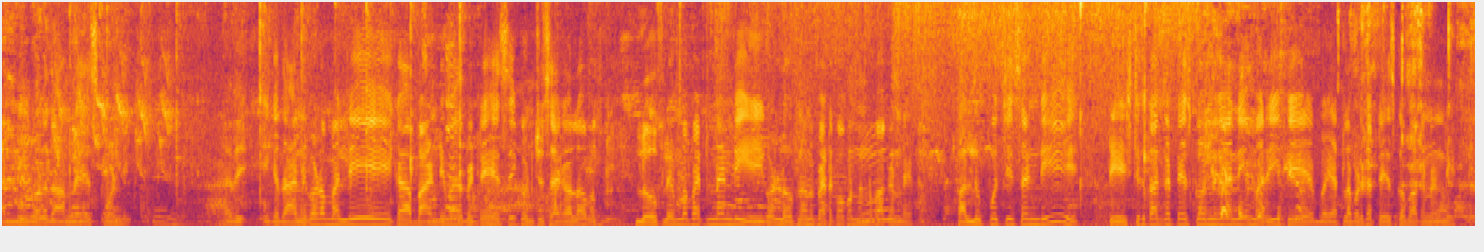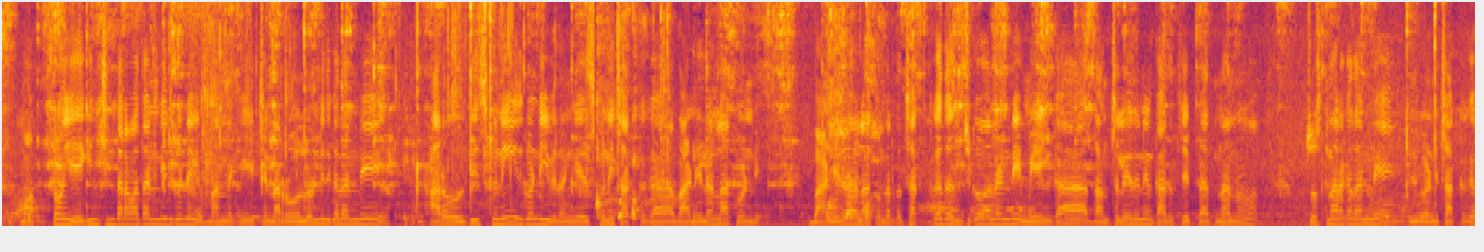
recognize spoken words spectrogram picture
అన్నీ కూడా దానిలో వేసుకోండి. అది ఇక దాన్ని కూడా మళ్ళీ ఇక బాండి మీద పెట్టేసి కొంచెం సెగలో లో ఫ్లేమ్లో పెట్టండి ఇవి కూడా లో ఫ్లేమ్లో పెట్టుకోకుండా ఉండబాకండి. కల్లుప్పు వచ్చేసండి. టేస్ట్కి తగ్గట్టు వేసుకోండి కానీ మరీ ఎట్లా పడితే అట్లా వేసుకోబాకండి మొత్తం వేగించిన తర్వాత అండి ఇదిగోండి మనకి చిన్న రోల్ ఉండేది కదండి. ఆ రోల్ తీసుకుని ఇదిగోండి ఈ విధంగా వేసుకుని చక్కగా బాండీలో లాక్కోండి. బాండీలో లాక్కున్న తర్వాత చక్కగా దంచుకోవాలండి. మీ ఇంకా దంచలేదు నేను కథ చెప్పేస్తున్నాను. చూస్తున్నారు కదండి. ఇదిగోండి చక్కగా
